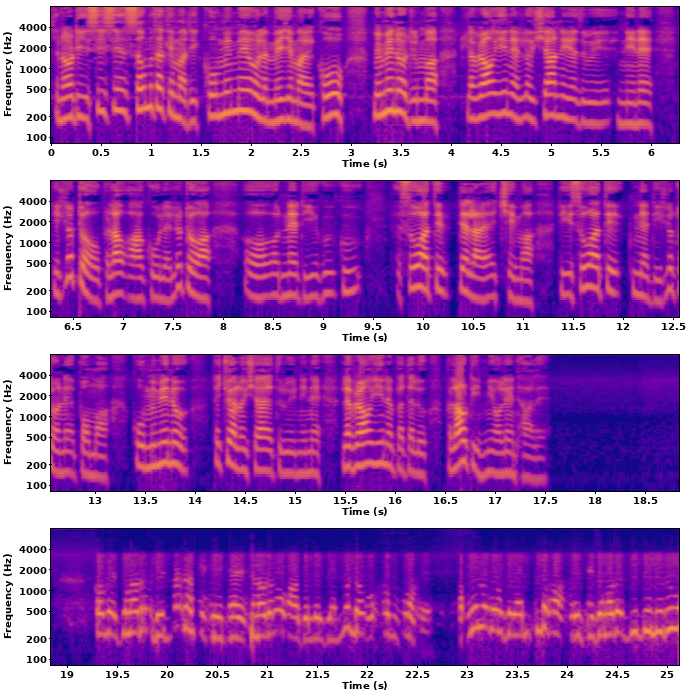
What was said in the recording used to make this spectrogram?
ကျွန်တော်ဒီအစီအစဉ်ဆုံးမသက်ခင်မှာဒီကိုမင်းမင်းကိုလည်းမေးချင်ပါတယ်ကိုမင်းမင်းတို့ဒီမှာလက်ပြောင်းရင်းနဲ့လှုပ်ရှားနေတဲ့သူတွေအနေနဲ့ဒီလွတ်တော်ကိုဘယ်လောက်အားကိုးလဲလွတ်တော်ကဟိုနဲ့ဒီအခုအခု အစိုးရတက်တက်လာတဲ့အချိန်မှာဒီအစိုးရတက်နဲ့ဒီလွတ်တော်နဲ့အပေါ်မှာကိုမင်းမင်းတို့တက်ကြွလှုပ်ရှားတဲ့သူတွေအနေနဲ့လက်ပြောင်းရင်းနဲ့ပတ်သက်လို့ဘယ်လောက်ထိမျှော်လင့်ထားလဲဟုတ်ကဲ့ကျွန်တော်တို့ဒီတက်ကနေနေကျွန်တော်တို့အားဆိုလို့ရှိရင်လွတ်တော်ကိုဟုတ်ဟုတ်တယ်အခုလို့ဆိုတော့လွတ်တော်ကိုကျွန်တော်တို့ပြည်သူလူထုက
